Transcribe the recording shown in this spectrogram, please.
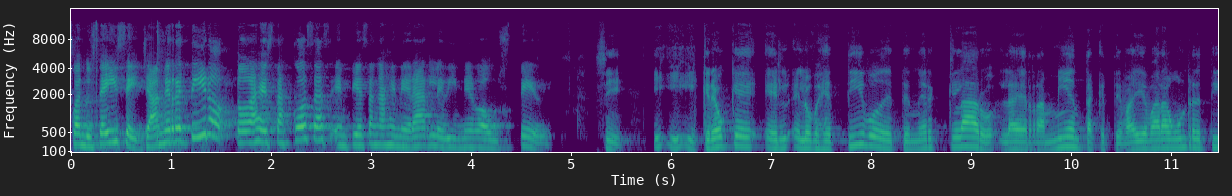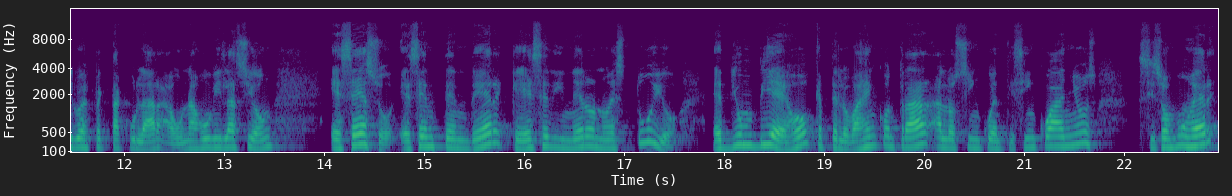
Cuando usted dice, ya me retiro, todas estas cosas empiezan a generarle dinero a usted. Sí, y, creo que el, el, objetivo de tener claro la herramienta que te va a llevar a un retiro espectacular, a una jubilación, es eso, es entender que ese dinero no es tuyo, es de un viejo que te lo vas a encontrar a los 55 años si sos mujer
